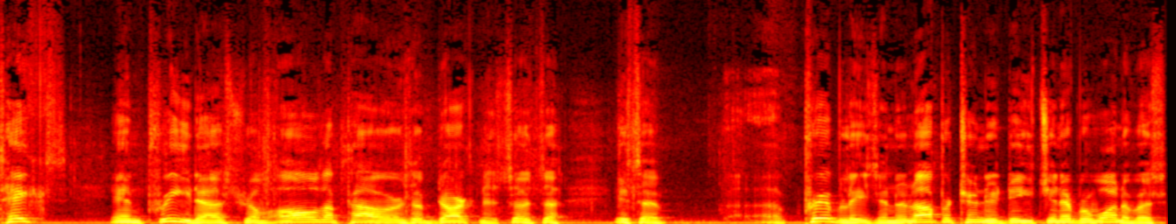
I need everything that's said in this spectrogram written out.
takes and freed us from all the powers of darkness. So it's a it's a a privilege and an opportunity, each and every one of us,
